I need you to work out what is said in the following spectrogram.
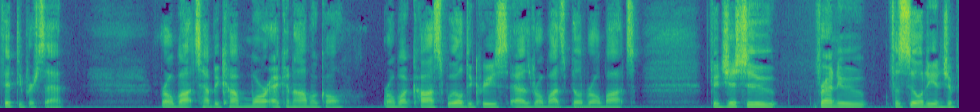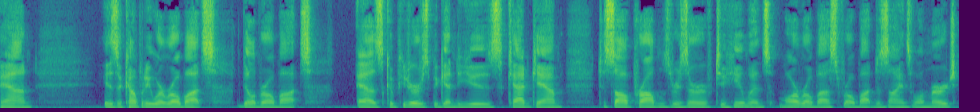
50%. Robots have become more economical. Robot costs will decrease as robots build robots. Fujitsu, brand new facility in Japan, is a company where robots build robots. As computers begin to use CAD CAM to solve problems reserved to humans, more robust robot designs will emerge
